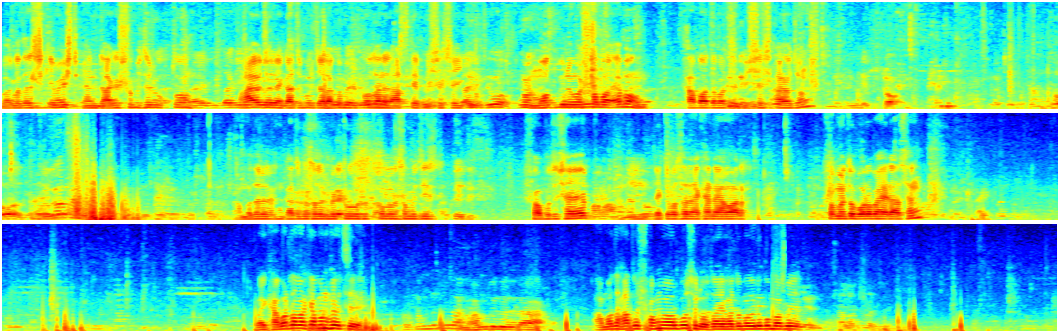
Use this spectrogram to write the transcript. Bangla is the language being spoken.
বাংলাদেশ কেমিস্ট অ্যান্ড ড্রাগের সমিতির উক্ত আয়োজনে গাজীপুর জেলা কমিটির প্রধানের আজকের বিশেষ এই মত বিনিময় সভা এবং খাবার দাবার যে বিশেষ আয়োজন আমাদের গাজীপুর সদর মেট্রো ওষুধ কল্যাণ সমিতির সভাপতি সাহেব দেখতে পাচ্ছেন এখানে আমার সম্মানিত বড় ভাইরা আছেন। ভাই খাবার দাবার কেমন হয়েছে? আলহামদুলিল্লাহ। আমাদের হাতে সময় অল্প ছিল তাই হয়তো বা ওইরকম ভাবে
